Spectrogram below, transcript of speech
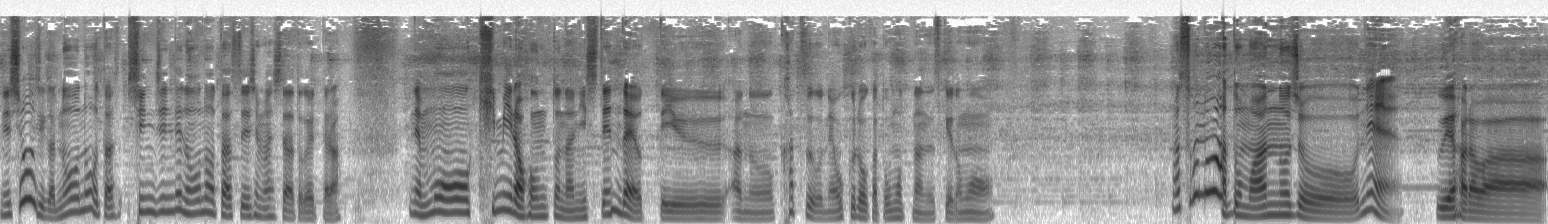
ね、庄司がノーノー新人でノーノー達成しましたとか言ったら、ね、もう君ら本当何してんだよっていう、あの、喝をね、送ろうかと思ったんですけども、まあ、その後も案の定ね、上原は、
